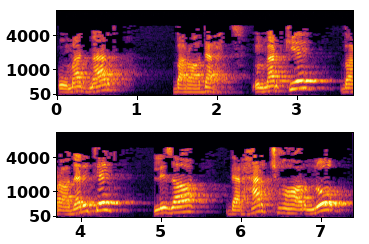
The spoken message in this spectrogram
اومد مرد برادرت. اون مرد کیه؟ برادرته. لذا در هر چهار نوع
